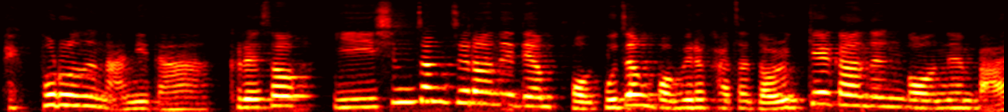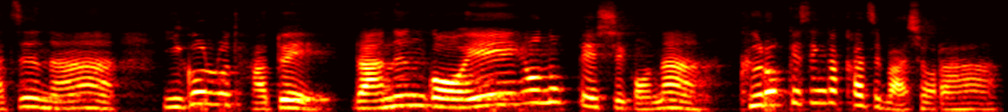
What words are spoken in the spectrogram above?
100%는 아니다. 그래서 이 심장 질환에 대한 버- 보장 범위를 가장 넓게 가는 거는 맞으나 이걸로 다 돼 라는 거에 현혹되시거나 그렇게 생각하지 마셔라.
